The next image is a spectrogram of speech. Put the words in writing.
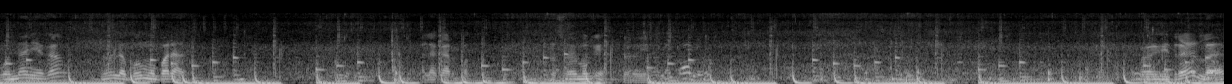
Estamos con Dani acá, no la podemos parar. A la carpa. No sabemos qué todavía. Hay que traerla, ¿eh?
